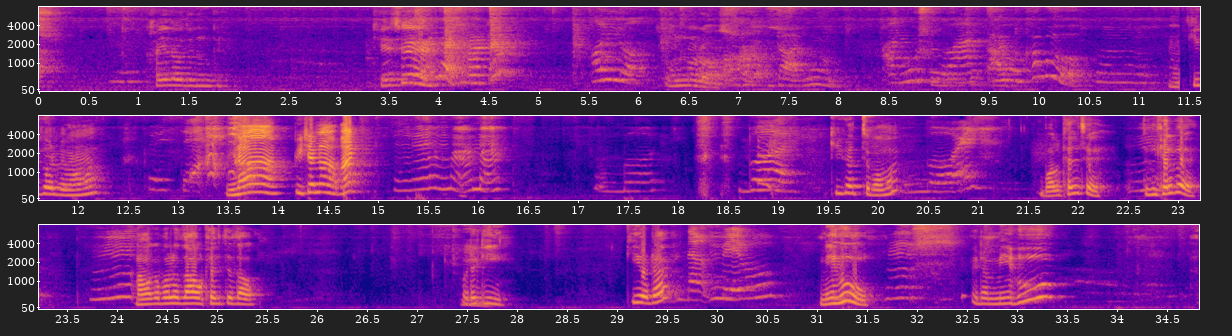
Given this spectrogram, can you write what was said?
খাইয়ে দাও দিদুনকে। খেয়েছে? অন্য রস। দারুণ। কি করবে মামা? না, পিঠে না ভাত। কি করছ মামা? বল খেলছে? তুমি খেলবে? মামাকে বলো, দাও, খেলতে দাও। ওটা কি? কি ওটা? মেহু? এটা মেহু?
